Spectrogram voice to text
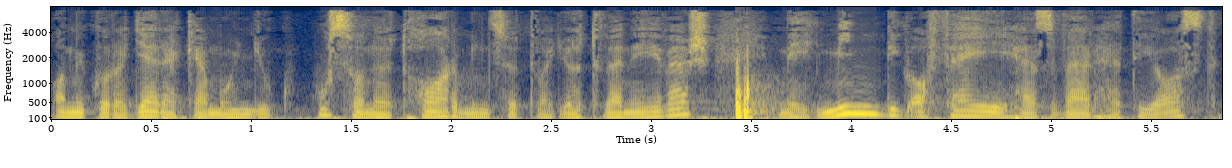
amikor a gyereke mondjuk 25, 35 vagy 50 éves, még mindig a fejéhez verheti azt,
